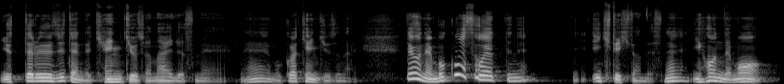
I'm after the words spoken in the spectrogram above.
言ってる時点で謙虚じゃないですね。ね僕は謙虚じゃない。でもね僕はそうやってね生きてきたんですね。日本でも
